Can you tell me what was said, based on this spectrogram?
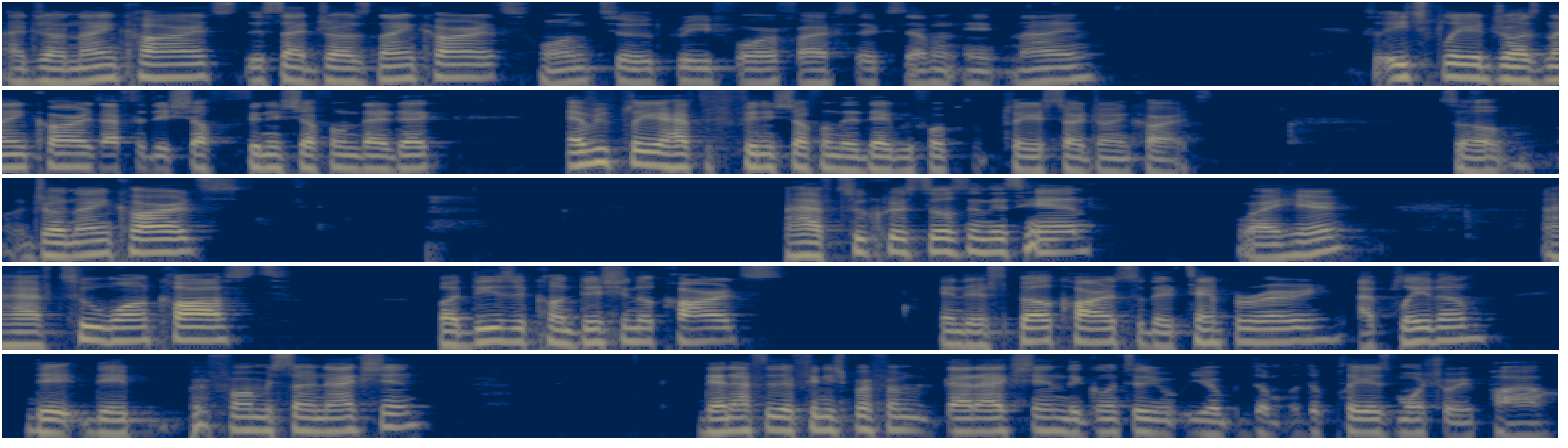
I draw nine cards. This side draws nine cards. One, two, three, four, five, six, seven, eight, nine. So each player draws nine cards after they shuffle, finish shuffling their deck. Every player have to finish shuffling their deck before players start drawing cards. So I draw nine cards. I have two crystals in this hand, right here. I have two one cost, but these are conditional cards, and they're spell cards, so they're temporary. I play them. They they perform a certain action, then after they finish performing that action, they go into your, the, the player's mortuary pile.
